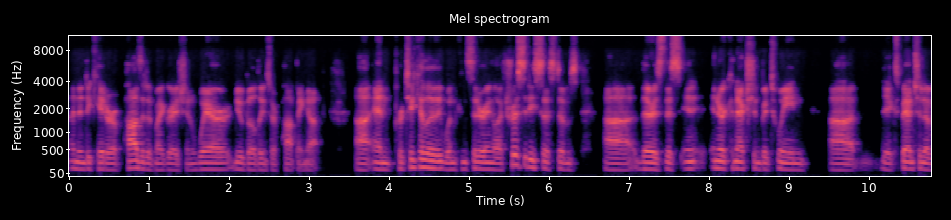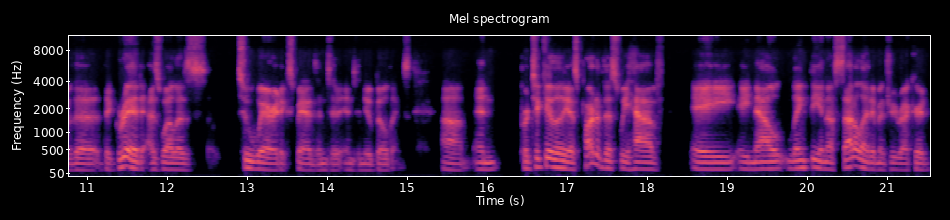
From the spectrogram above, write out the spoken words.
an indicator of positive migration where new buildings are popping up. Uh, and particularly when considering electricity systems, uh, there's this in- interconnection between uh, the expansion of the, the grid as well as to where it expands into, into new buildings. Um, and particularly as part of this, we have a, a now lengthy enough satellite imagery record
